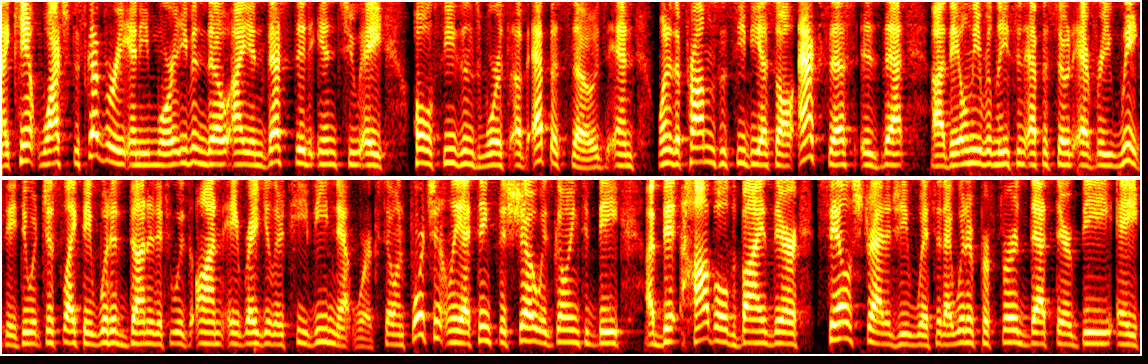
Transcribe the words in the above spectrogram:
I can't watch Discovery anymore, even though I invested into a whole season's worth of episodes. And one of the problems with CBS All Access is that uh, they only release an episode every week. They do it just like they would have done it if it was on a regular TV network. So unfortunately, I think the show is going to be a bit hobbled by their sales strategy with it. I would have preferred that there be a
